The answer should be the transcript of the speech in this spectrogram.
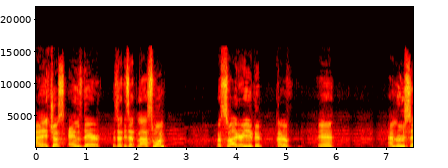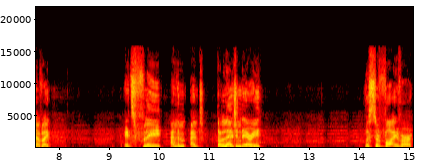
And it just ends there. Is that is that last one? Or Swagger you could kind of yeah. And Rusev, like it's Flea and the and the legendary the survivor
